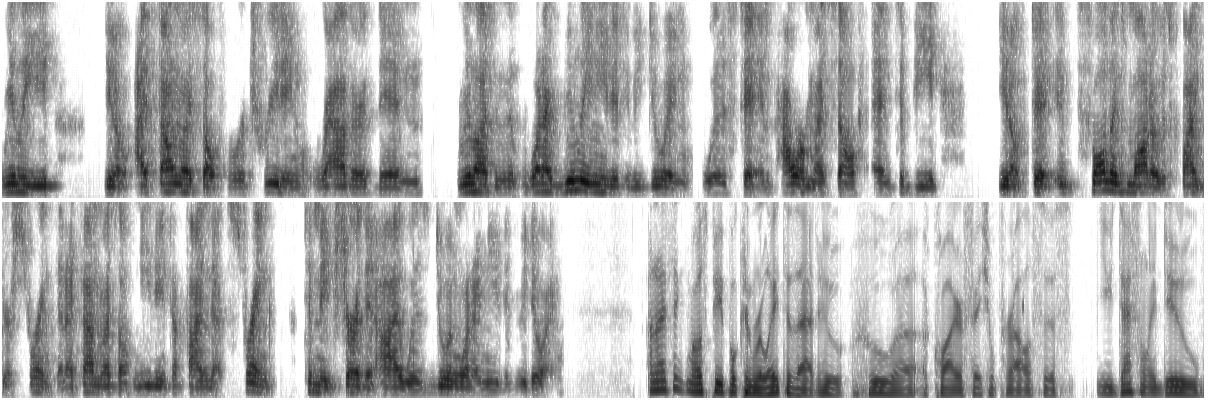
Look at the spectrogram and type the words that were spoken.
really, you know, I found myself retreating rather than realizing that what I really needed to be doing was to empower myself and to be, you know, to, Spaulding's motto is find your strength. And I found myself needing to find that strength to make sure that I was doing what I needed to be doing. And I think most people can relate to that who who uh, acquire facial paralysis. You definitely do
